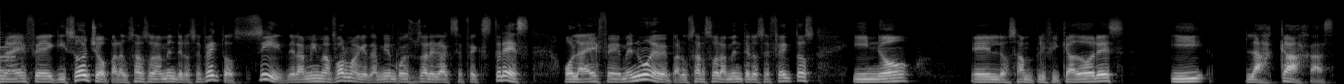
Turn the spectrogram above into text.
una FX8 para usar solamente los efectos? Sí, de la misma forma que también puedes usar el AXFX 3 o la FM9 para usar solamente los efectos y no eh, los amplificadores y las cajas.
